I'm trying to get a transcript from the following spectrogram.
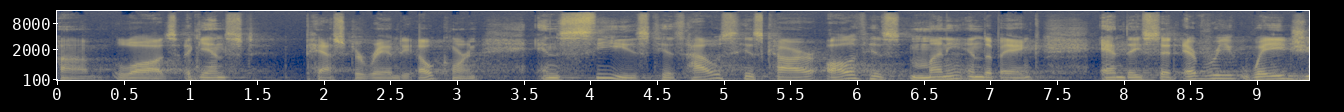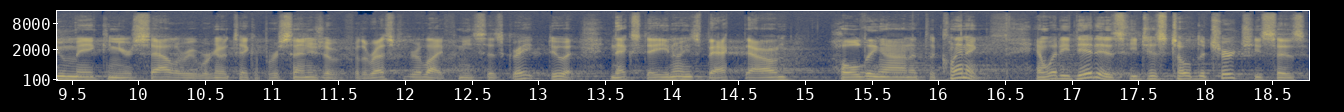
um, laws against Pastor Randy Alcorn and seized his house, his car, all of his money in the bank. And they said, Every wage you make in your salary, we're going to take a percentage of it for the rest of your life. And he says, Great, do it. Next day, you know, he's back down holding on at the clinic. And what he did is he just told the church, he says,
